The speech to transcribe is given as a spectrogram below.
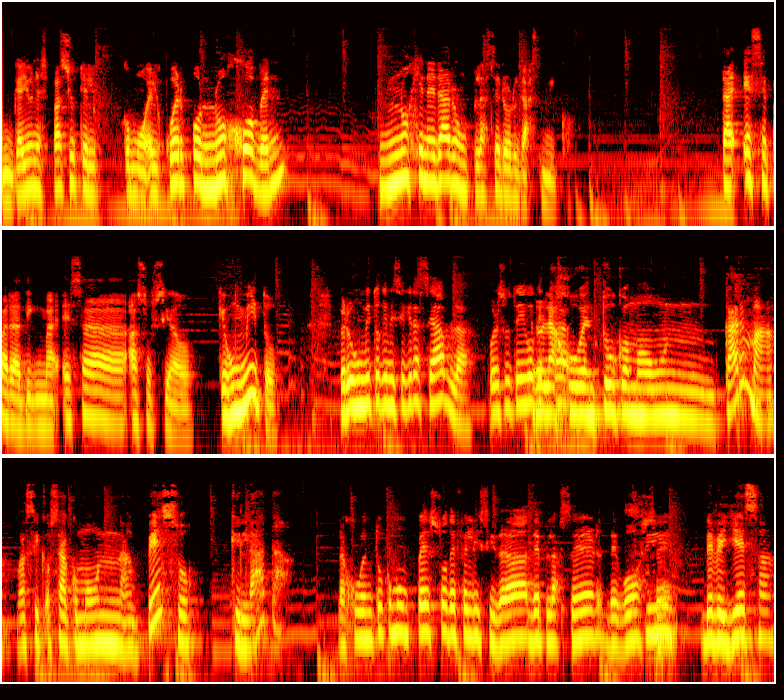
Como que hay un espacio que el, como el cuerpo no joven no genera un placer orgásmico. Está ese paradigma, ese asociado, que es un mito pero es un mito que ni siquiera se habla. Por eso te digo pero que. la juventud como un karma, básico, o sea, como un peso, que lata. La juventud como un peso de felicidad, de placer, de goce. de belleza.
